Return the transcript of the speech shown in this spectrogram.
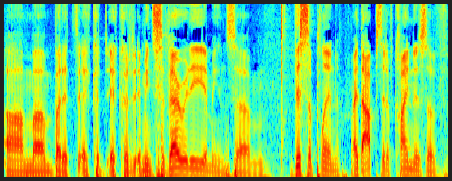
um, um, but it it could it could it means severity, it means um, discipline, right? The opposite of kindness of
